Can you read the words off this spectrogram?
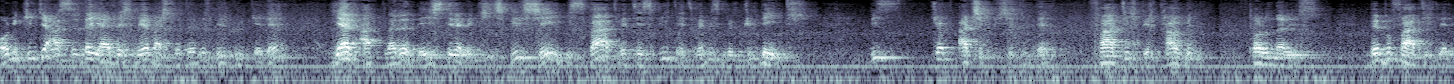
12. asırda yerleşmeye başladığımız bir ülkede yer atları değiştirerek hiçbir şeyi ispat ve tespit etmemiz mümkün değildir. Biz çok açık bir şekilde Fatih bir kavmin torunlarıyız. Ve bu fatihlerin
